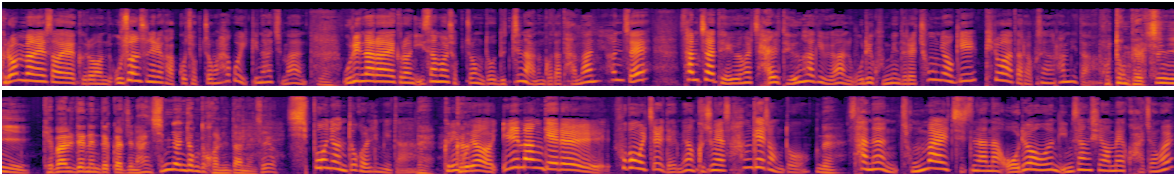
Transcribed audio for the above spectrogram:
그런 면에서의 그런 우선순위를 갖고 접종을 하고 있긴 하지만 네. 우리나라의 그런 2, 3월 접종도 늦지는 않은 거다. 다만 현재 3차 대유행을 잘 대응하기 위한 우리 국민들의 총력이 필요하다라고 생각을 합니다. 보통 백신이 개발되는 데까지는 한 10년 정도 걸린다면서요? 15년도 걸립니다. 네. 그리고요, 1만 개를 후보물질을 내면 그 중에서 한 개 정도 네. 사는 정말 지진하나 어려운 임상시험의 과정을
